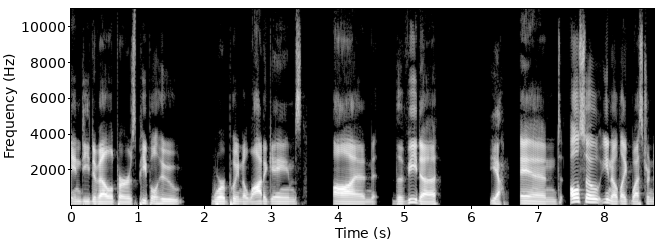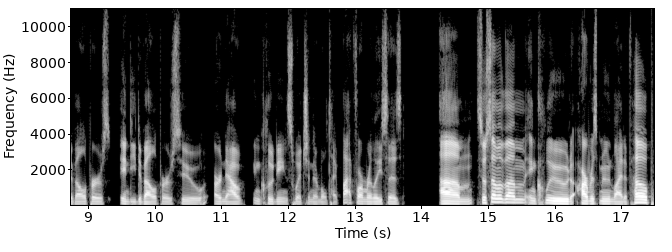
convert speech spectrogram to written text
indie developers people who were putting a lot of games on the vita Yeah. And also you know like western developers indie developers who are now including switch in their multi-platform releases um so some of them include harvest moon light of hope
